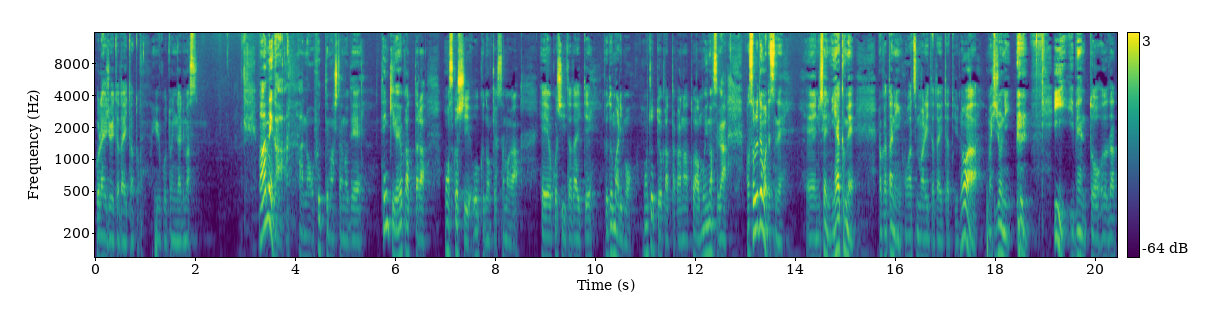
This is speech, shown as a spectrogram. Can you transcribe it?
ご来場いただいたということになります。雨があの降ってましたので天気が良かったらもう少し多くのお客様が、え、お越しいただいてぶどまりももうちょっと良かったかなとは思いますが、ま、それでもですね、え、2200名の方にお集まりいただいたというのは、ま、非常にいいイベントだっ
